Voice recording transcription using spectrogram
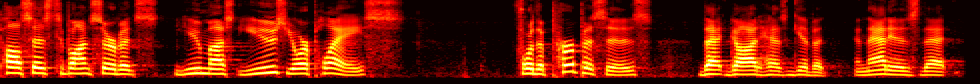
Paul says to bondservants, you must use your place for the purposes that God has given. And that is that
